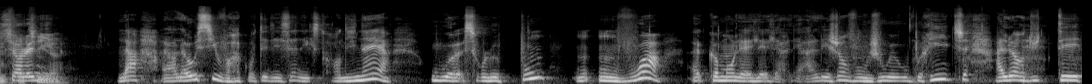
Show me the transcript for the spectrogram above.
sur le Nil. Là, alors là aussi, vous racontez des scènes extraordinaires où euh, sur le pont, on, voit euh, comment les, les, les, gens vont jouer au bridge. À l'heure du thé,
